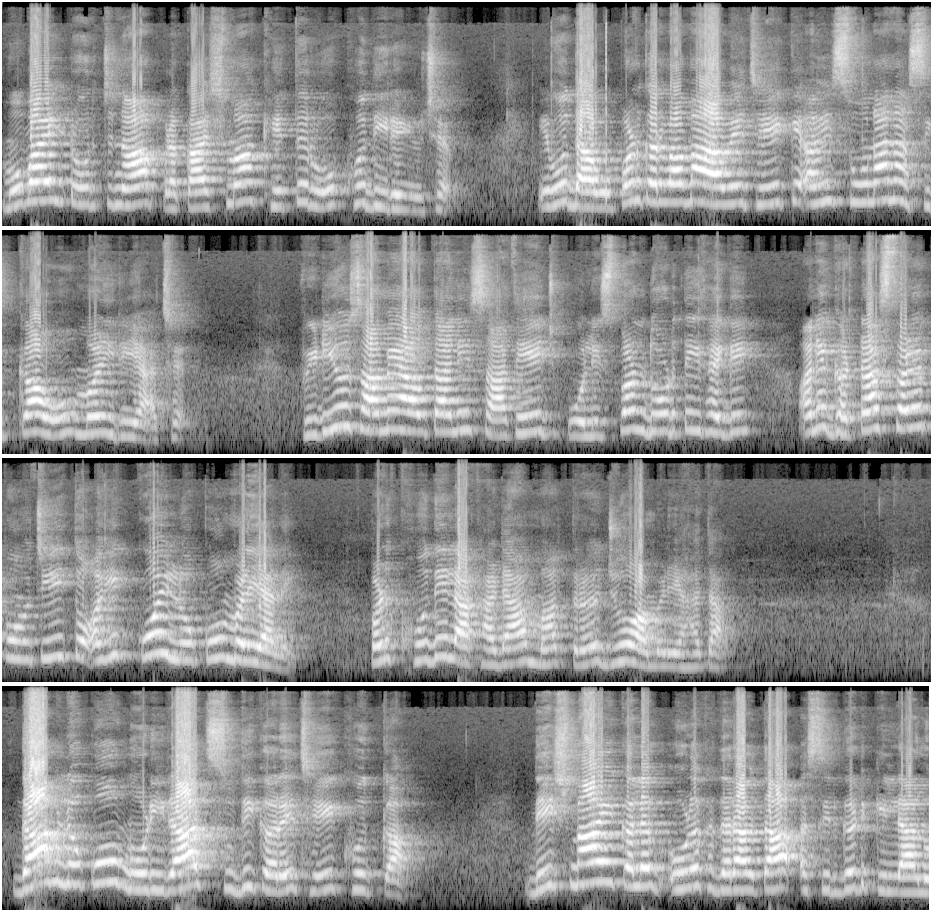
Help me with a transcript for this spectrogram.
મોબાઈલ ટોર્ચના પ્રકાશમાં ખેતરો ખોદી રહ્યું છે. એવો દાવો પણ કરવામાં આવે છે કે અહીં સોનાના સિક્કાઓ મળી રહ્યા છે. વીડિયો સામે આવતાની સાથે જ પોલીસ પણ દોડતી થઈ ગઈ અને ઘટના સ્થળે પહોંચી તો અહીં કોઈ લોકો મળ્યા નહીં, પણ ખોદેલા ખાડા માત્ર જોવા મળ્યા હતા. ગામ લોકો મોડી રાત સુધી કરે છે ખોદકામ. દેશમાં એક અલગ ઓળખ ધરાવતા અસીરગઢ કિલ્લાનો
